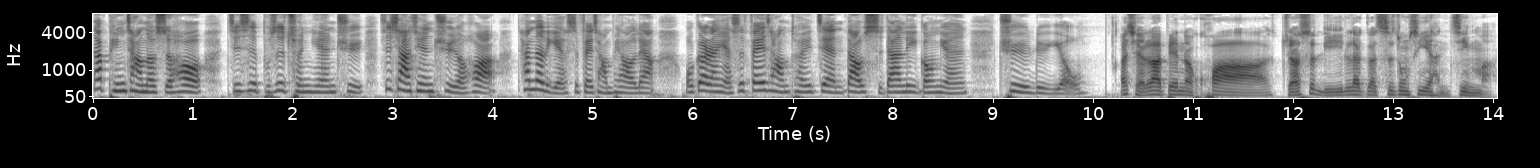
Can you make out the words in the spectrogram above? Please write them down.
那平常的时候，即使不是春天去，是夏天去的话，它那里也是非常漂亮。我个人也是非常推荐到史丹利公园去旅游。而且那边的话，主要是离那个市中心也很近嘛，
